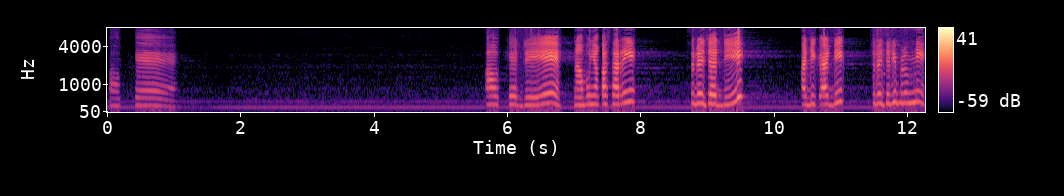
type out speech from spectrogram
Oke. Oke deh. Nah, punya Kasari sudah jadi? Adik-adik, sudah jadi belum nih?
